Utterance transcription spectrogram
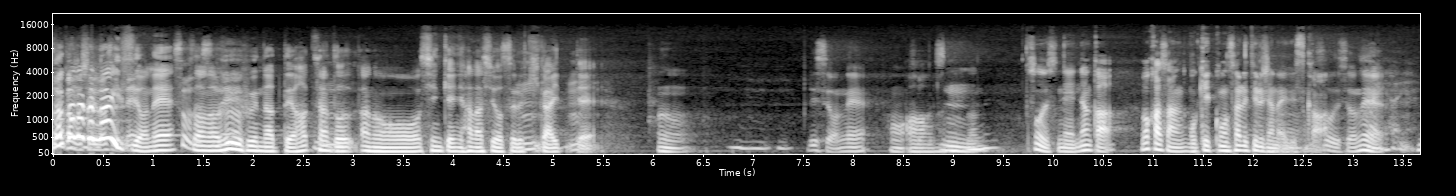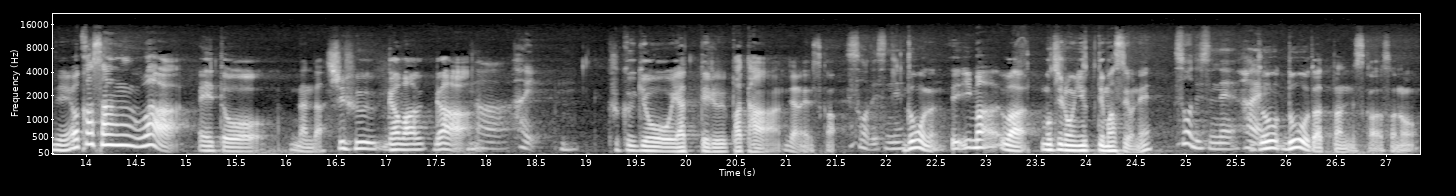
なかなかないですよね。そねの、夫婦になって、はちゃんと、あのー、真剣に話をする機会って。うん。ですよね。うんああ。そうですね。なんか、若さんご結婚されてるじゃないですか。そうですよね。で、若さんは、えっ、と、なんだ、主婦側がはい副業をやってるパターンじゃないですか。そうですね。どうなんえ今はもちろん言ってますよね？そうですね。はい。どう、どうだったんですか？その、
